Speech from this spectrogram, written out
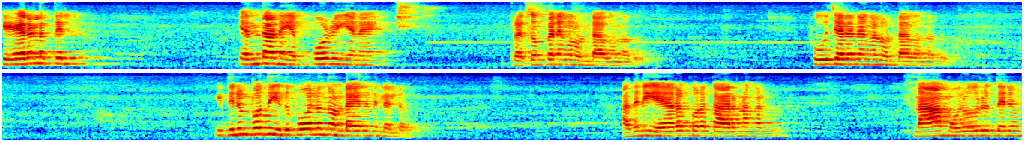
കേരളത്തിൽ എന്താണ് എപ്പോഴും ഇങ്ങനെ പ്രകമ്പനങ്ങൾ ഉണ്ടാകുന്നത് ഭൂചലനങ്ങൾ ഉണ്ടാകുന്നത് ഇതിനുമ്പൊന്നും ഇതുപോലൊന്നും ഉണ്ടായിരുന്നില്ലല്ലോ. അതിന് ഏറെക്കുറെ കാരണങ്ങൾ നാം ഓരോരുത്തരും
